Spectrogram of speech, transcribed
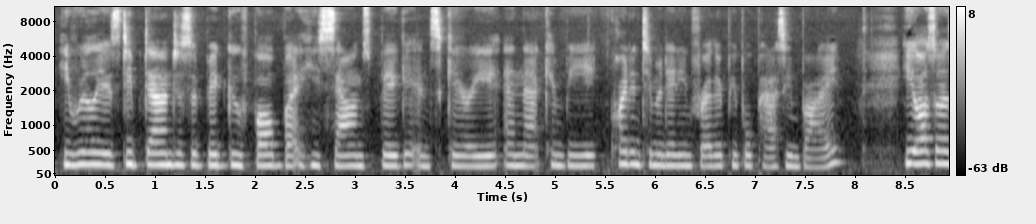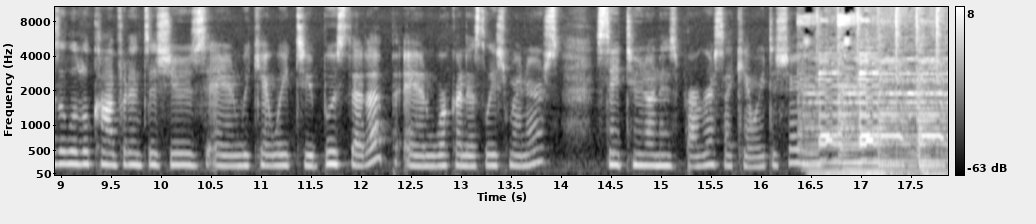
He really is deep down just a big goofball, but he sounds big and scary, and that can be quite intimidating for other people passing by. He also has a little confidence issues, and we can't wait to boost that up and work on his leash manners. Stay tuned on his progress. I can't wait to show you.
